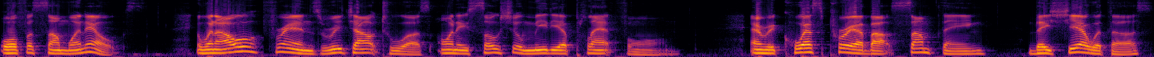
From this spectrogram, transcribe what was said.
or for someone else. And when our friends reach out to us on a social media platform and request prayer about something they share with us,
